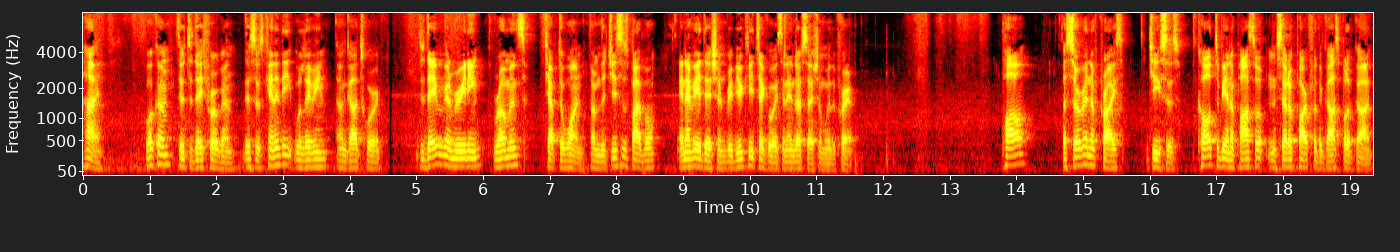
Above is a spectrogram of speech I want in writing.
Hi, welcome to today's program. This is Kennedy. We're living on God's Word. Today we're going to be reading Romans chapter 1 from the Jesus Bible NIV edition. Review key takeaways and end our session with a prayer. Paul, a servant of Christ Jesus, called to be an apostle and set apart for the gospel of God.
